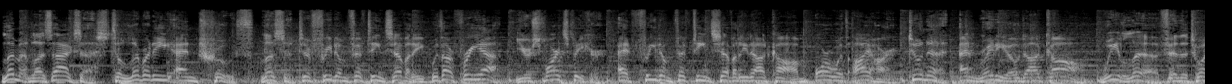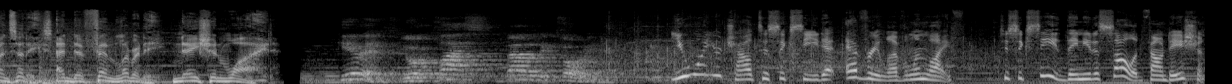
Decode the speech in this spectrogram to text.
Limitless access to liberty and truth. Listen to Freedom 1570 with our free app, your smart speaker at freedom1570.com or with iHeart, TuneIn, and radio.com. We live in the Twin Cities and defend liberty nationwide. Here is your Class valedictorian. You want your child to succeed at every level in life. To succeed, they need a solid foundation.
